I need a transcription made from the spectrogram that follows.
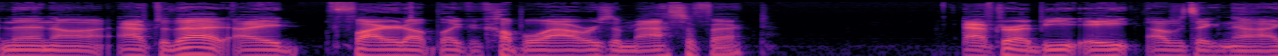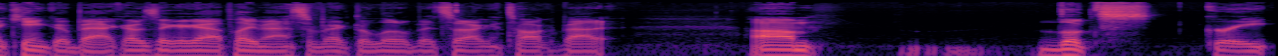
And then uh, after that, I fired up like a couple hours of Mass Effect after I beat eight, I was like, nah, I can't go back. I was like, I gotta play Mass Effect a little bit so I can talk about it. Um, looks great.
